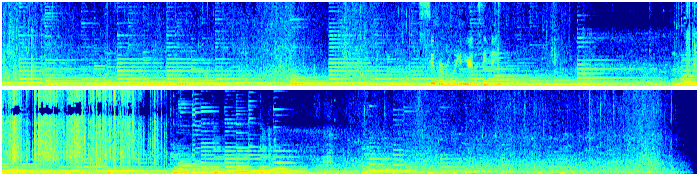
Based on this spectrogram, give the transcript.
Super rolling in here this evening.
